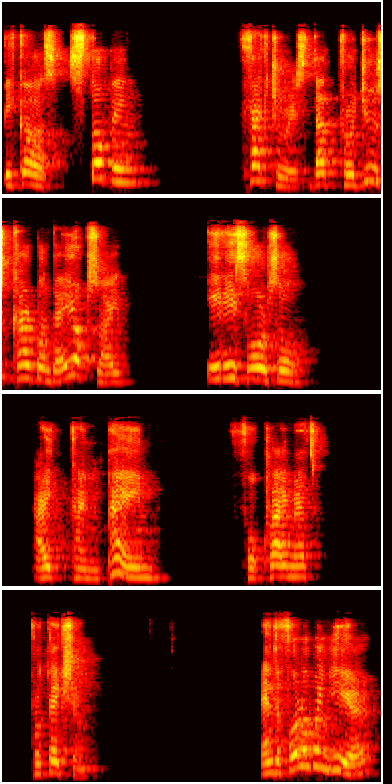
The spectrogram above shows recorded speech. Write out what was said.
because stopping factories that produce carbon dioxide, it is also a campaign for climate protection. And the following year,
